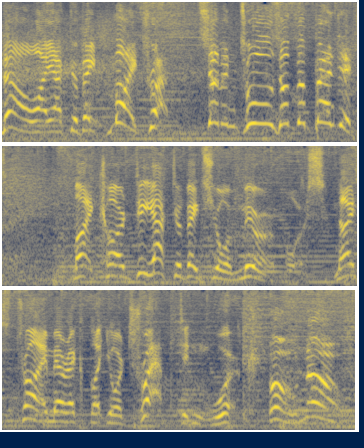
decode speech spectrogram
Now I activate my trap! Seven Tools of the Bandit! My card deactivates your mirror force. Nice try, Marik, but your trap didn't work. Oh no!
